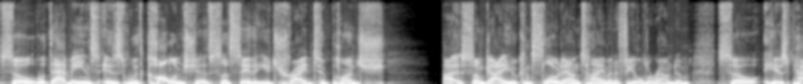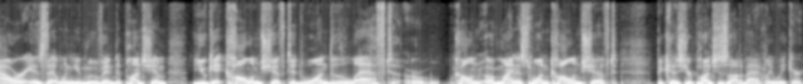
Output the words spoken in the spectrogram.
So what that means is with column shifts, let's say that you tried to punch uh, some guy who can slow down time in a field around him. So his power is that when you move in to punch him, you get column shifted one to the left or column or minus one column shift because your punch is automatically weaker.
